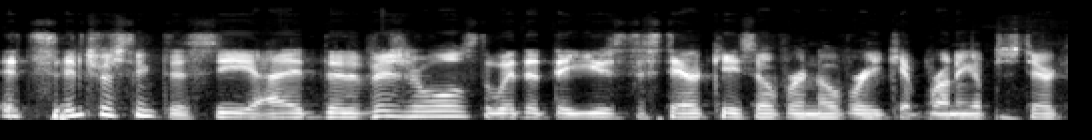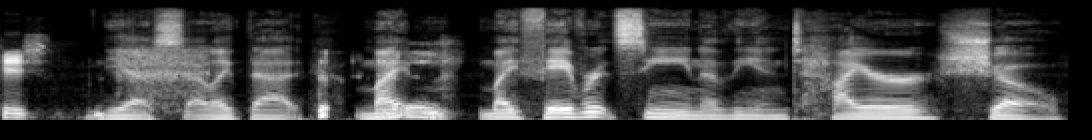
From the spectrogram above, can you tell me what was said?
it's interesting to see. I the visuals, the way that they use the staircase over and over. He kept running up the staircase. Yes, I like that. My my favorite scene of the entire show,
